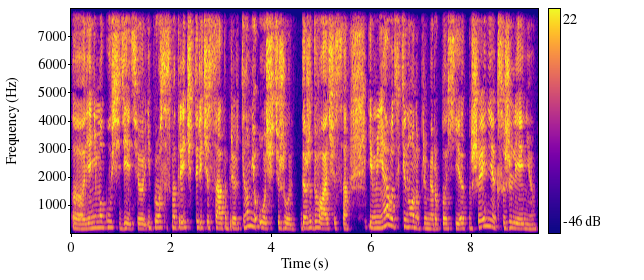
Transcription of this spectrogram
Э, я не могу сидеть э, и просто смотреть 4 часа, например, кино. Мне очень тяжело, даже 2 часа. И у меня вот с кино, например, плохие отношения, к сожалению.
